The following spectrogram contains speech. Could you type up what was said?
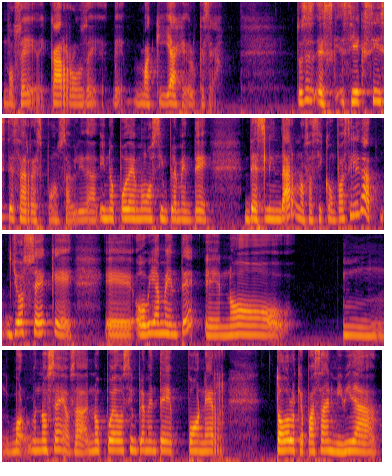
no sé, de carros, de, maquillaje, de lo que sea. Entonces, es, sí existe esa responsabilidad y no podemos simplemente deslindarnos así con facilidad. Yo sé que eh, obviamente eh, no, mm, no sé, o sea, no puedo simplemente poner todo lo que pasa en mi vida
